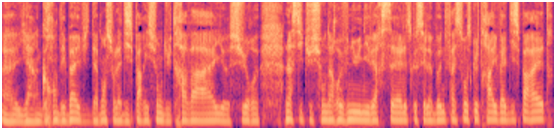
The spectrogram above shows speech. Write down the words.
Euh, Il y a un grand débat évidemment sur la disparition du travail, euh, sur euh, l'institution d'un revenu universel. Est-ce que c'est la bonne façon? Est-ce que le travail va disparaître?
